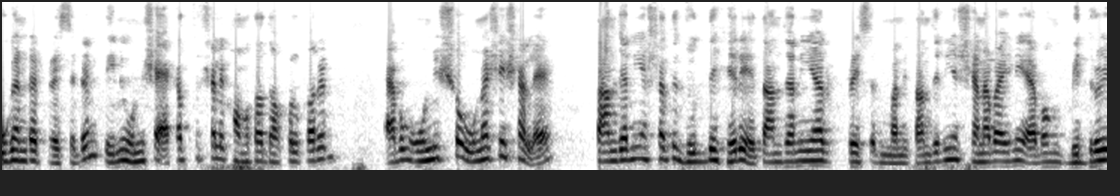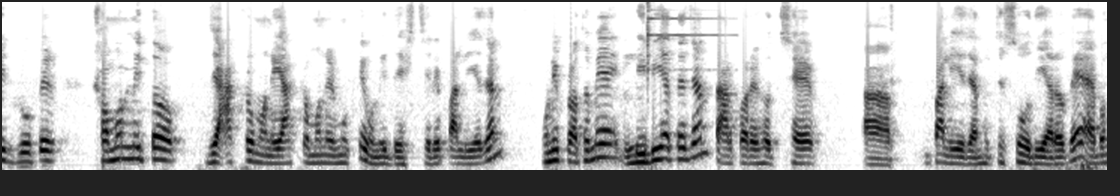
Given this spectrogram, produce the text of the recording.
উগান্ডার প্রেসিডেন্ট। তিনি উনিশশো একাত্তর সালে ক্ষমতা দখল করেন এবং উনিশশো উনাশি সালে তানজানিয়ার সাথে যুদ্ধে হেরে তানজানিয়ার মানে তানজানিয়ার সেনাবাহিনী এবং বিদ্রোহী গ্রুপের সমন্বিত যে আক্রমণ, এই আক্রমণের মুখে উনি দেশ ছেড়ে পালিয়ে যান। উনি প্রথমে লিবিয়াতে যান, তারপরে হচ্ছে পালিয়ে যান হচ্ছে সৌদি আরবে এবং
